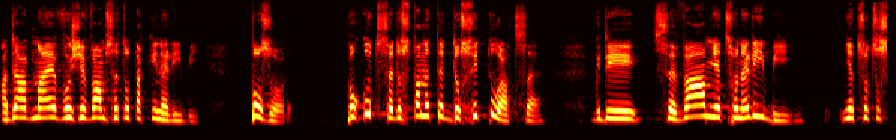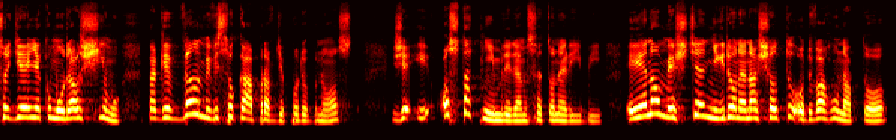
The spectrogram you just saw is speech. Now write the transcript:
a dát najevo, že vám se to taky nelíbí. Pozor, pokud se dostanete do situace, kdy se vám něco nelíbí, něco, co se děje někomu dalšímu, tak je velmi vysoká pravděpodobnost, že i ostatním lidem se to nelíbí. Jenom ještě nikdo nenašel tu odvahu na to,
